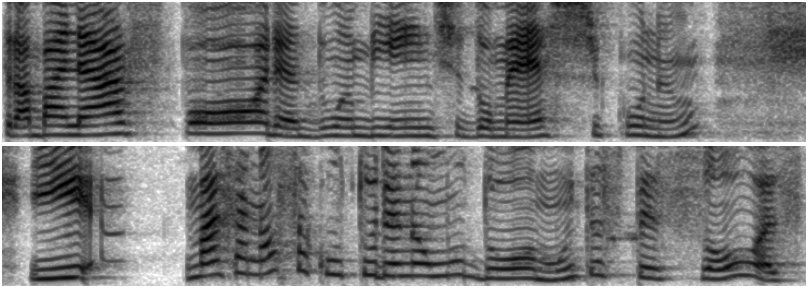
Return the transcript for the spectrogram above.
trabalhar fora do ambiente doméstico, né? E mas a nossa cultura não mudou. Muitas pessoas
